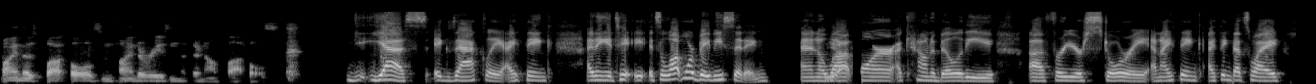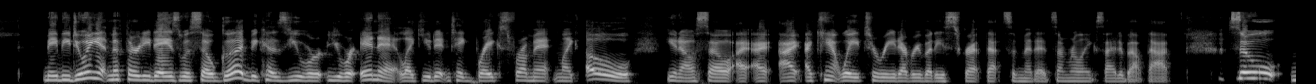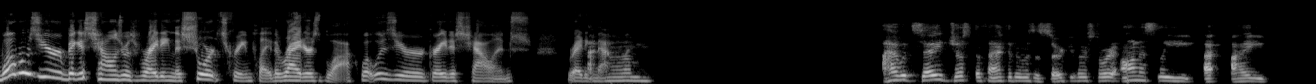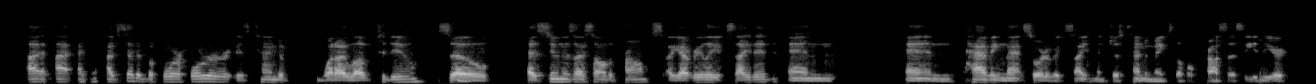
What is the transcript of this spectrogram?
find those plot holes and find a reason that they're not plot holes. yes, exactly. I think I think it ta- it's a lot more babysitting and a yeah. lot more accountability uh, for your story. And I think I think that's why maybe doing it in the 30 days was so good because you were you were in it like you didn't take breaks from it and like oh you know so i i i can't wait to read everybody's script that's submitted so i'm really excited about that. So what was your biggest challenge with writing the short screenplay the writer's block? What was your greatest challenge writing that? Um, i would say just the fact that it was a circular story. Honestly i i I, I I've said it before. Horror is kind of what I love to do. So mm-hmm. as soon as I saw the prompts, I got really excited and and having that sort of excitement just kind of makes the whole process easier.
